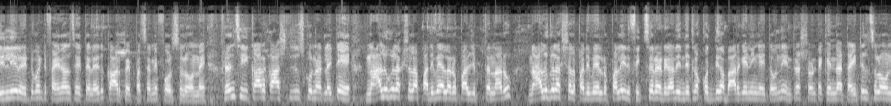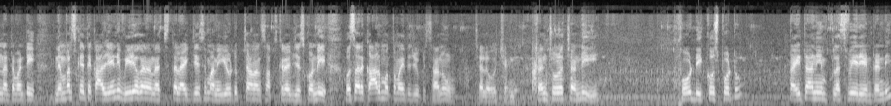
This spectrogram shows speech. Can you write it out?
ఢిల్లీలో ఎటువంటి ఫైనాన్స్ అయితే లేదు. కార్ పేపర్స్ అన్ని ఫోర్స్లో ఉన్నాయి. ఫ్రెండ్స్ ఈ కారు కాస్ట్ చూసుకున్నట్లయితే నాలుగు లక్షల పదివేల రూపాయలు చెప్తున్నారు. నాలుగు లక్షల పదివేల రూపాయలు ఇది ఫిక్స్ రేట్ కాదు. ఇందులో కొద్దిగా బార్గెనింగ్ అయితే ఉంది. ఇంట్రెస్ట్ ఉంటే కింద టైటిల్స్లో ఉన్నటువంటి నెంబర్స్కి అయితే కాల్ చేయండి. వీడియో కనుక నచ్చితే లైక్ చేసి మన యూట్యూబ్ ఛానల్ సబ్స్క్రైబ్ చేసుకోండి. ఒకసారి కార్ మొత్తం అయితే చూపిస్తాను. చలో వచ్చండి ఫ్రెండ్స్ చూడొచ్చండి. Ford EcoSport titanium plus variant అండి.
